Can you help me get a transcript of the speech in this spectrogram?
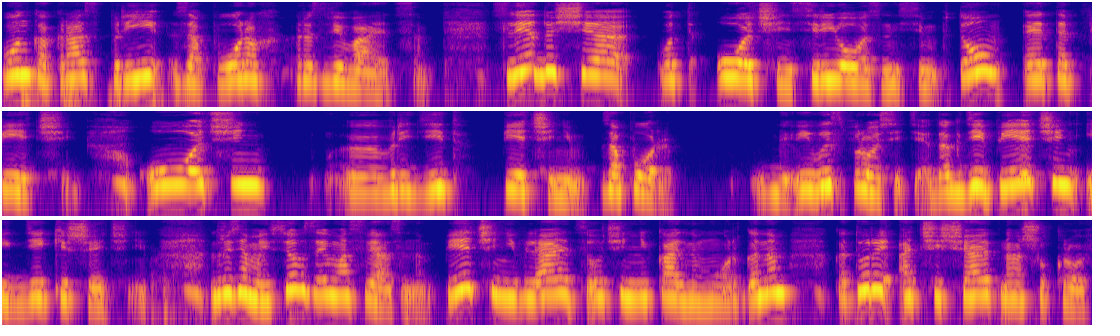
он как раз при запорах развивается. Следующее, вот очень серьезный симптом, это печень. Очень э, вредит печени запоры и вы спросите, да где печень и где кишечник? Друзья мои, все взаимосвязано. Печень является очень уникальным органом, который очищает нашу кровь.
